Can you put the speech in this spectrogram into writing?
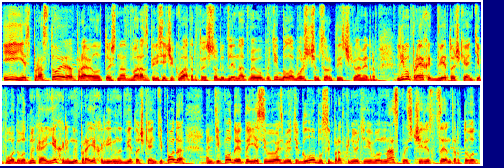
И есть простое правило, то есть надо два раза пересечь экватор, то есть чтобы длина твоего пути была больше, чем 40 тысяч километров. Либо проехать две точки антипода. Вот мы когда ехали, мы проехали именно две точки антипода. Антипода это если вы возьмете глобус и проткнете его насквозь через центр, то вот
